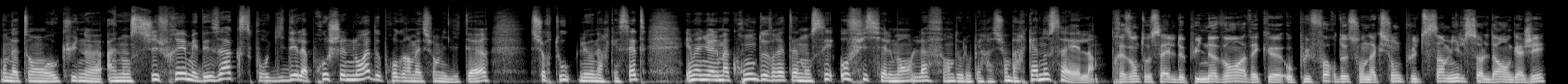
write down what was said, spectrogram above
On n'attend aucune annonce chiffrée, mais des axes pour guider la prochaine loi de programmation militaire. Surtout, Léonard Cassette, Emmanuel Macron devrait annoncer officiellement la fin de l'opération Barkhane au Sahel. Présente au Sahel depuis 9 ans avec au plus fort de son action plus de 5000 soldats engagés,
